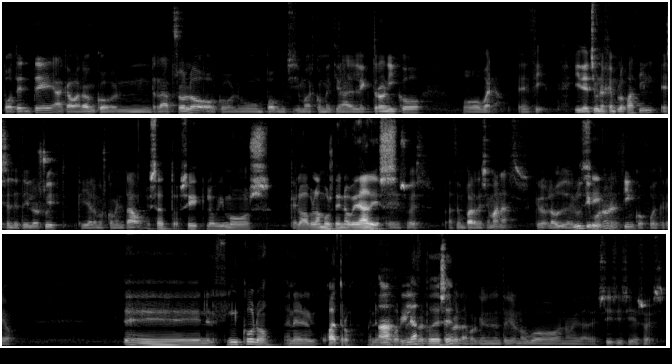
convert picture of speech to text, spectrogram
potente, acabaron con rap solo o con un pop muchísimo más convencional electrónico, o bueno, en fin. Y de hecho un ejemplo fácil es el de Taylor Swift, que ya lo hemos comentado. Exacto, sí, lo vimos, lo hablamos de novedades. Eso es, hace un par de semanas. Creo, el último, Sí. ¿no? En el 5 fue, creo. Eh, en el 5 no, en el 4, en el Ah, es verdad, puede Es ser. verdad, porque en el anterior no hubo novedades. Sí, sí, sí, eso es.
